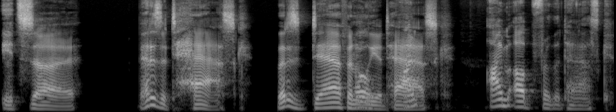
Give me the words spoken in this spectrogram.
it's uh that is a task. That is definitely Oh, a task. I'm up for the task.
